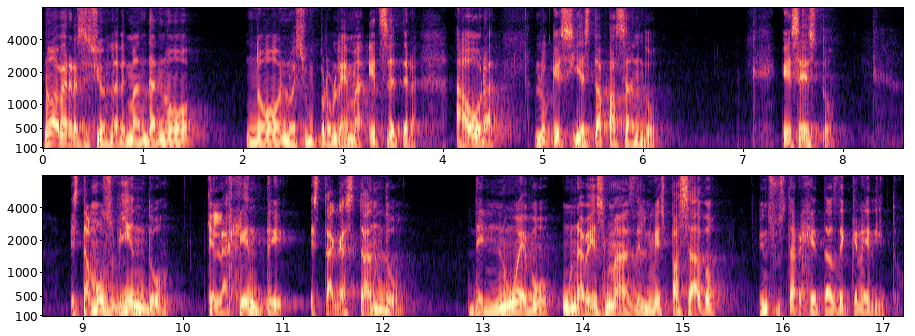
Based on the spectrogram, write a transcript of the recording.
no va a haber recesión, la demanda no, no, no es un problema, etc. Ahora, lo que sí está pasando es esto. Estamos viendo que la gente está gastando de nuevo, una vez más del mes pasado, en sus tarjetas de crédito.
